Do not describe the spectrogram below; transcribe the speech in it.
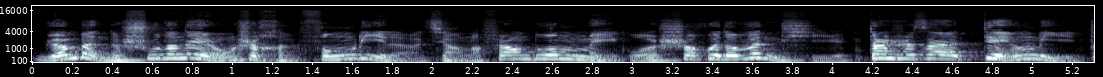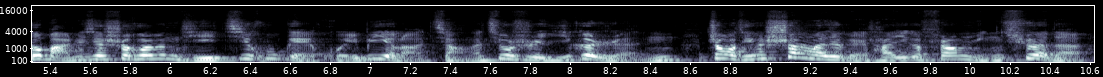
原本的书的内容是很锋利的，讲了非常多美国社会的问题，但是在电影里都把这些社会问题几乎给回避了，讲的就是一个人。赵婷上来就给他一个非常明确的，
